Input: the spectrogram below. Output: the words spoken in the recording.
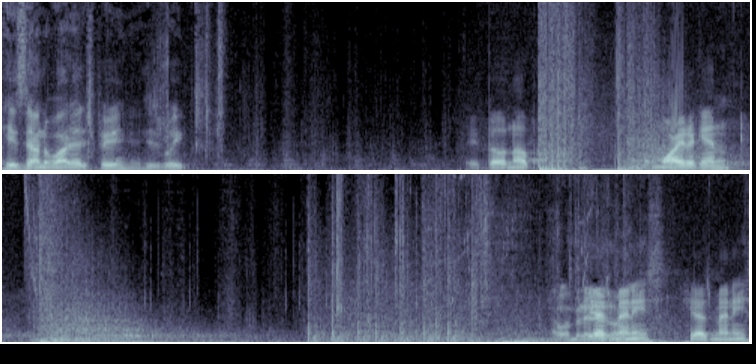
He's down to white HP. He's weak. He's building up. I'm white again. I He has minis. He has minis.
